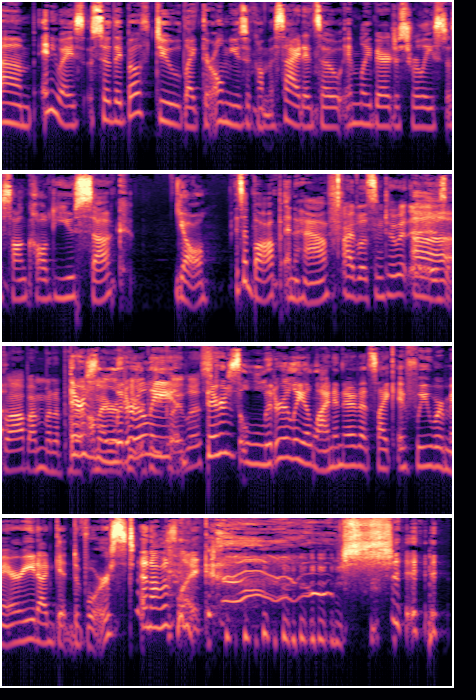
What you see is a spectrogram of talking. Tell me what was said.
Um, anyways, so they both do like their own music on the side. And so Emily Bear just released a song called You Suck. Y'all, it's a bop and a half. I've listened to it. It is a uh, bob. I'm going to put it There's on my repeat, literally repeat playlist. there's literally a line in there that's like, if we were married, I'd get divorced. And I was like, shit.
